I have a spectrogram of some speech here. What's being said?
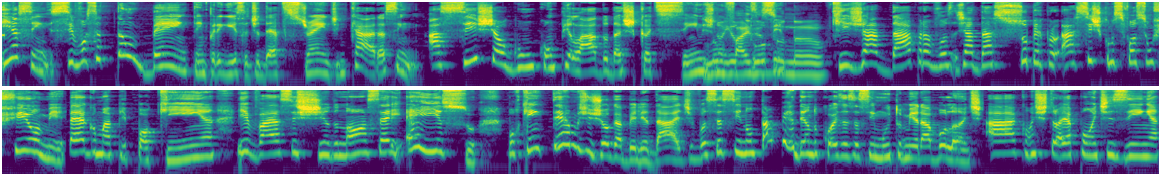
E assim, se você também tem preguiça de Death Stranding, cara, assim, assiste algum compilado das cutscenes não no faz YouTube. isso, não. Que já dá pra você, já dá super. pro- Assiste como se fosse um filme. Pega uma pipoquinha e vai assistindo. Nossa, é, é isso. Porque em termos de jogabilidade, você assim não tá perdendo coisas assim muito mirabolantes. Ah, constrói a pontezinha,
